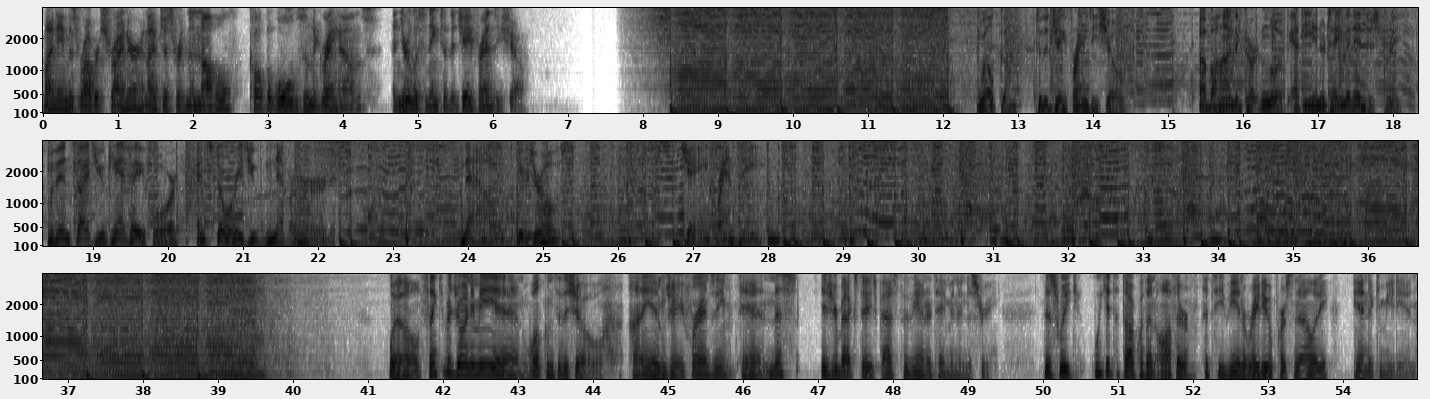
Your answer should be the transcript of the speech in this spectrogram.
My name is Robert Schreiner, and I've just written a novel called The Wolves and the Greyhounds, and you're listening to The Jay Franze Show. Welcome to The Jay Franze Show, a behind the curtain look at the entertainment industry with insights you can't pay for and stories you've never heard. Now, here's your host, Jay Franze. Well, thank you for joining me and welcome to the show. I am Jay Franze, and this is your backstage pass to the entertainment industry. This week, we get to talk with an author, a TV and a radio personality, and a comedian.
